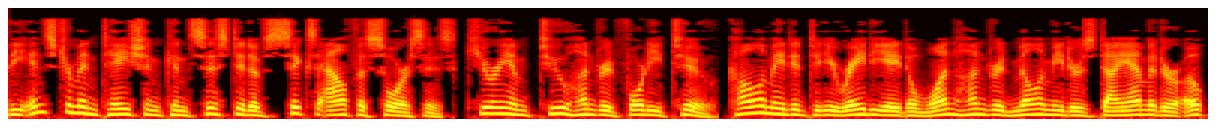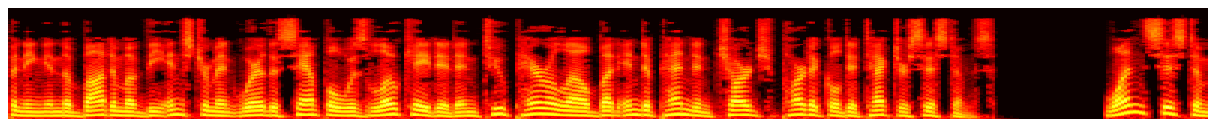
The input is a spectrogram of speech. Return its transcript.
The instrumentation consisted of six alpha sources curium-242 collimated to irradiate a 100 mm diameter opening in the bottom of the instrument where the sample was located and two parallel but independent charged particle detector systems. One system,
